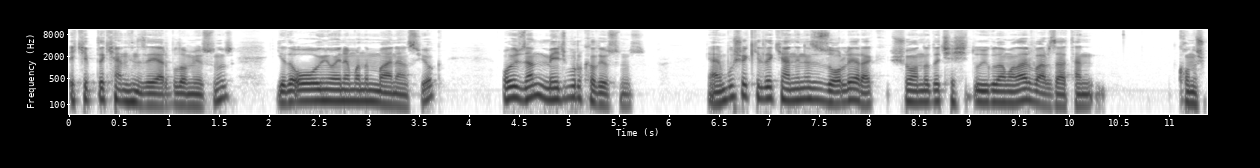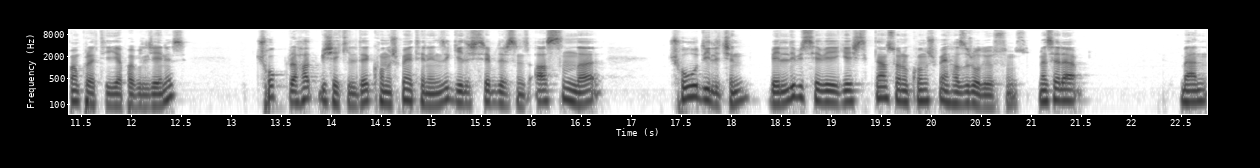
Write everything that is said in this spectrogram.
ekipte kendinize yer bulamıyorsunuz ya da o oyunu oynamanın manası yok. O yüzden mecbur kalıyorsunuz. Yani bu şekilde kendinizi zorlayarak şu anda da çeşitli uygulamalar var zaten konuşma pratiği yapabileceğiniz. Çok rahat bir şekilde konuşma yeteneğinizi geliştirebilirsiniz. Aslında çoğu dil için belli bir seviyeye geçtikten sonra konuşmaya hazır oluyorsunuz. Mesela ben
